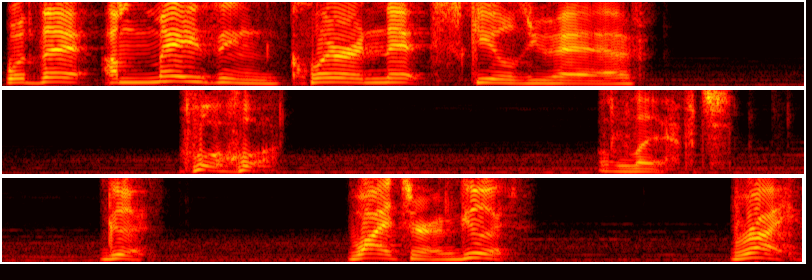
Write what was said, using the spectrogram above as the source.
with that amazing clarinet skills you have. Left. Good. Wide turn. Good. Right.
